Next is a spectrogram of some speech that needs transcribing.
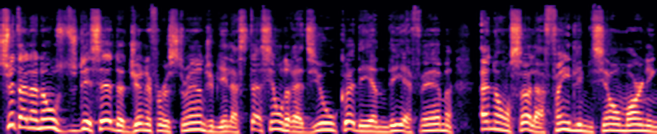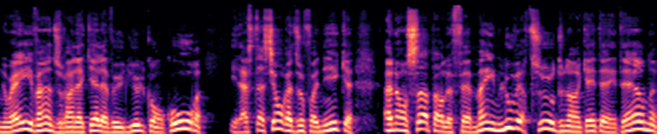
Suite à l'annonce du décès de Jennifer Strange, eh bien, la station de radio KDND-FM annonça la fin de l'émission Morning Rave, hein, durant laquelle avait eu lieu le concours, et la station radiophonique annonça par le fait même l'ouverture d'une enquête interne.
